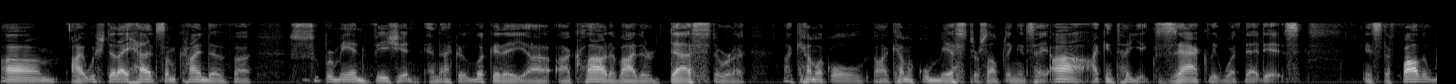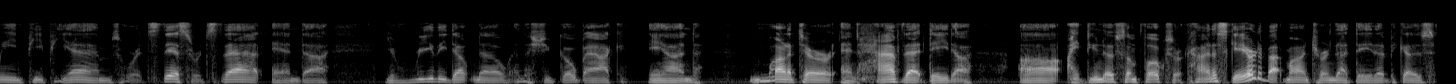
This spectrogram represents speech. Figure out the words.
um, I wish that I had some kind of uh, Superman vision and I could look at a, uh, a cloud of either dust or a, a chemical a chemical mist or something and say, ah, I can tell you exactly what that is. It's the following ppms or it's this or it's that and uh, you really don't know unless you go back and monitor and have that data. Uh, i do know some folks are kind of scared about monitoring that data because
